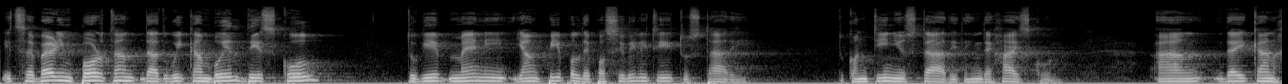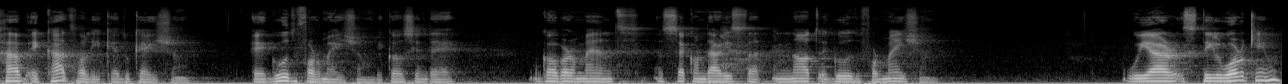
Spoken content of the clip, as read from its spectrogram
It's very important that we can build this school to give many young people the possibility to study, to continue studying in the high school and they can have a Catholic education, a good formation, because in the government secondaries that not a good formation. We are still working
